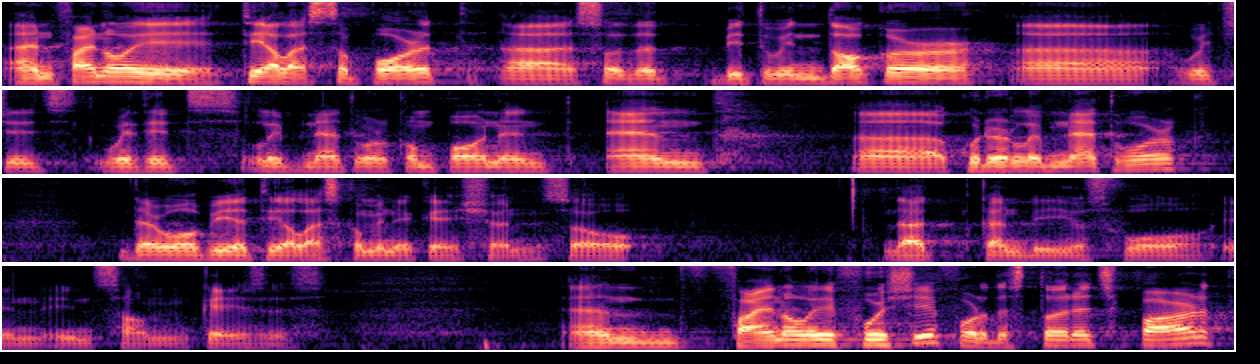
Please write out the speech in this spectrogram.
And finally, TLS support, uh, so that between Docker, uh, which is with its libnetwork component, and uh, Kuryr libnetwork, there will be a TLS communication. So that can be useful in, in some cases. And finally, Fuxi for the storage part.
